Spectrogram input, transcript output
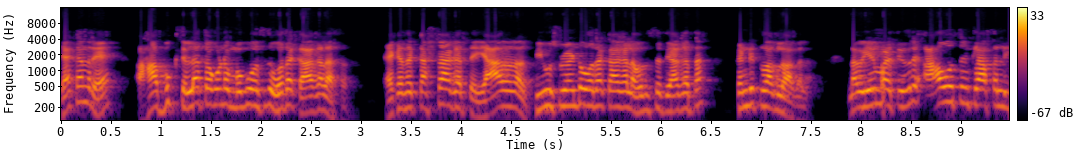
ಯಾಕಂದ್ರೆ ಆ ಬುಕ್ಸ್ ಎಲ್ಲ ತಗೊಂಡು ಮಗು ಒಂದ್ಸತಿ ಓದಕ್ ಆಗಲ್ಲ ಸರ್ ಯಾಕಂದ್ರೆ ಕಷ್ಟ ಆಗತ್ತೆ. ಯಾವ ಪಿ ಯು ಸ್ಟೂಡೆಂಟ್ ಓದಕ್ ಆಗಲ್ಲ ಒಂದ್ಸತಿ ಆಗತ್ತಾ? ಖಂಡಿತವಾಗ್ಲೂ ಆಗಲ್ಲ. ನಾವು ಏನ್ ಮಾಡ್ತೀವಿ ಅಂದ್ರೆ ಆವತ್ತಿನ ಕ್ಲಾಸಲ್ಲಿ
